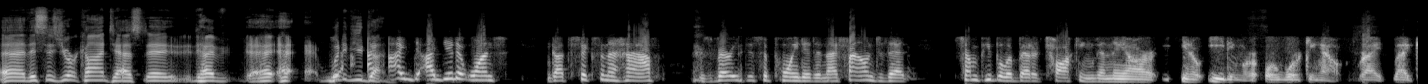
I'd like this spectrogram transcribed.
Uh, this is your contest. Uh, have, uh, ha- what have you done? I, I, I did it once, got six and a half, was very disappointed, and I found that some people are better talking than they are, you know, eating or, or working out, right? Like,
